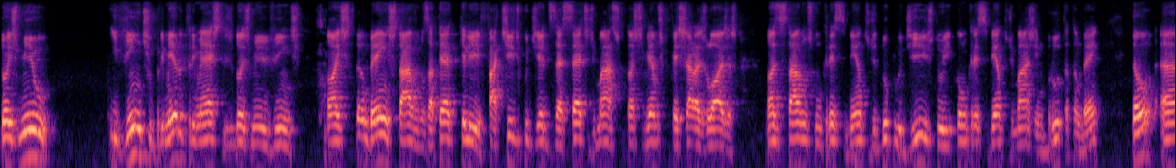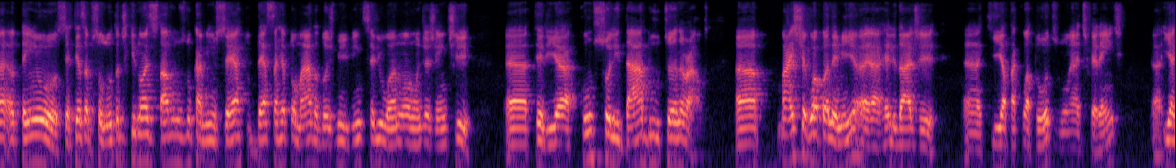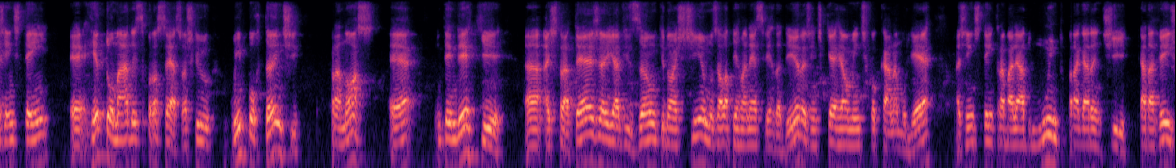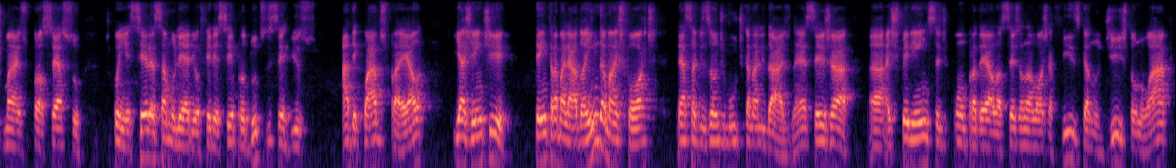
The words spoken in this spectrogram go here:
2020, o primeiro trimestre de 2020, nós também estávamos, até aquele fatídico dia 17 de março, que nós tivemos que fechar as lojas, nós estávamos com crescimento de duplo dígito e com crescimento de margem bruta também. Então, uh, eu tenho certeza absoluta de que nós estávamos no caminho certo dessa retomada. 2020 seria o ano onde a gente uh, teria consolidado o turnaround. Uh, mas chegou a pandemia, é a realidade que atacou a todos, não é diferente, e a gente tem retomado esse processo. Acho que o, o importante para nós é entender que a estratégia e a visão que nós tínhamos, ela permanece verdadeira. A gente quer realmente focar na mulher. A gente tem trabalhado muito para garantir cada vez mais o processo de conhecer essa mulher e oferecer produtos e serviços adequados para ela. E a gente tem trabalhado ainda mais forte nessa visão de multicanalidade, né? Seja a experiência de compra dela, seja na loja física, no digital, no app,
